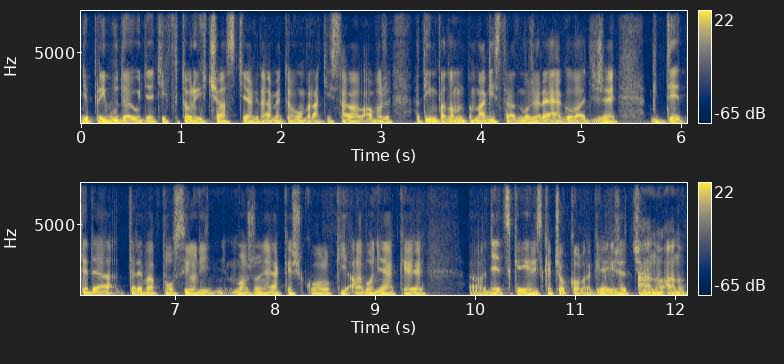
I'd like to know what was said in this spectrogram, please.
kde pribúdajú deti, v ktorých častiach, dajme tomu Bratislave, alebo že, a tým pádom magistrát môže reagovať, že kde teda treba posilniť možno nejaké škôlky alebo nejaké detské ihriska, čokoľvek. Hej? Že či... Áno, áno.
